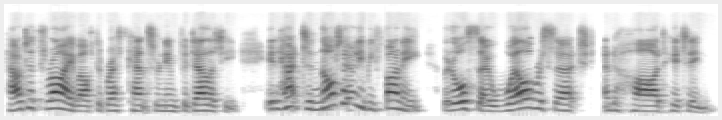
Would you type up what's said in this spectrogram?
How to Thrive After Breast Cancer and Infidelity, it had to not only be funny, but also well researched and hard hitting.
